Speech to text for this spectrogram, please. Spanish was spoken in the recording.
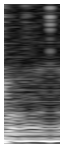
try.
